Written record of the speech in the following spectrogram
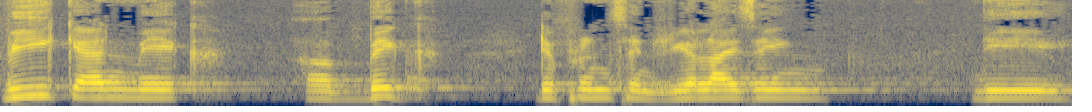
we can make a big difference in realizing the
